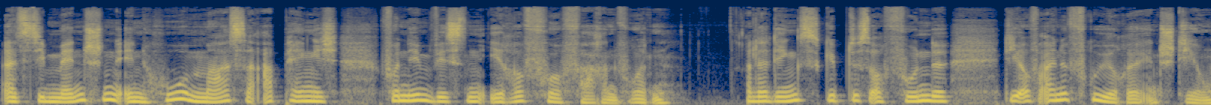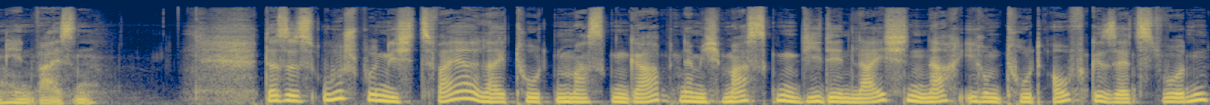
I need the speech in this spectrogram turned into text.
als die Menschen in hohem Maße abhängig von dem Wissen ihrer Vorfahren wurden. Allerdings gibt es auch Funde, die auf eine frühere Entstehung hinweisen. Dass es ursprünglich zweierlei Totenmasken gab, nämlich Masken, die den Leichen nach ihrem Tod aufgesetzt wurden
